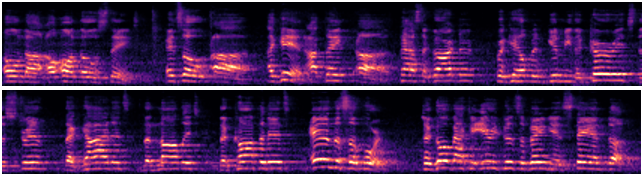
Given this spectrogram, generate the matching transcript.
on, uh, on those things. And so, uh, again, I thank uh, Pastor Gardner for helping give me the courage, the strength, the guidance, the knowledge, the confidence, and the support to go back to Erie, Pennsylvania and stand up.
